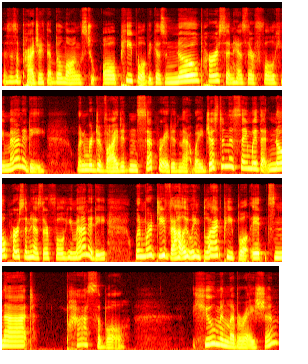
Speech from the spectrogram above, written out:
This is a project that belongs to all people because no person has their full humanity when we're divided and separated in that way. Just in the same way that no person has their full humanity when we're devaluing black people. It's not possible human liberation,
